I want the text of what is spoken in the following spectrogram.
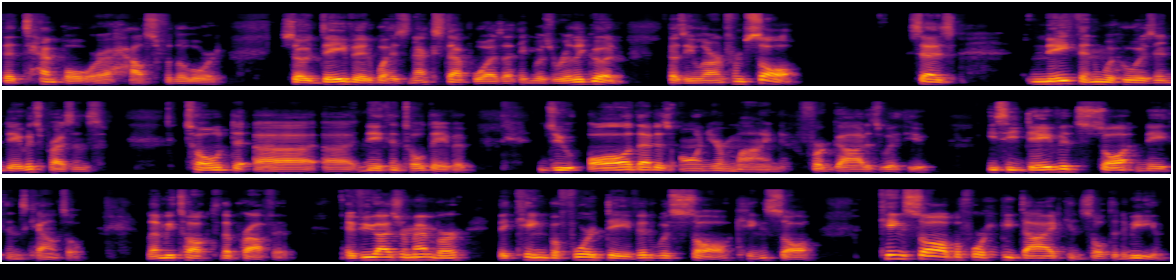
the temple or a house for the Lord. So David, what his next step was, I think was really good because he learned from Saul. Says Nathan, who was in David's presence, told uh, uh, Nathan told David, "Do all that is on your mind, for God is with you." You see, David sought Nathan's counsel. Let me talk to the prophet. If you guys remember, the king before David was Saul, King Saul. King Saul, before he died, consulted a medium.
